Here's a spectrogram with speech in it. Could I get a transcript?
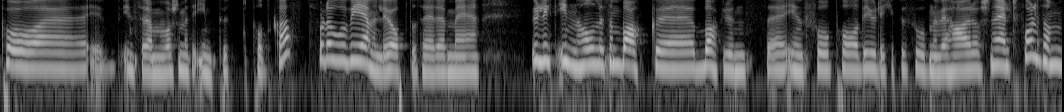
på Instagramen Instagrammen vår som heter Input Podcast, for det hvor vi jevnlig oppdaterer med ulikt innhold, liksom bak, eh, bakgrunnsinfo på de ulike episodene vi har, og generelt få liksom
